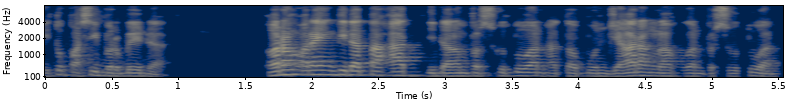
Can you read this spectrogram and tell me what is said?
Itu pasti berbeda. Orang-orang yang tidak taat di dalam persekutuan ataupun jarang melakukan persekutuan,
